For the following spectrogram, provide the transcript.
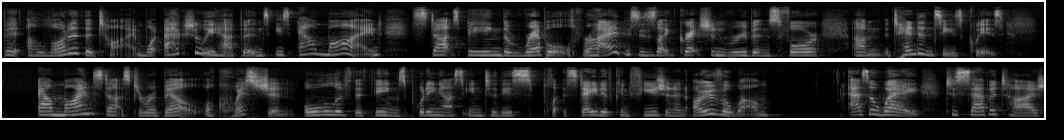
But a lot of the time, what actually happens is our mind starts being the rebel, right? This is like Gretchen Rubin's four um, tendencies quiz our mind starts to rebel or question all of the things, putting us into this state of confusion and overwhelm as a way to sabotage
